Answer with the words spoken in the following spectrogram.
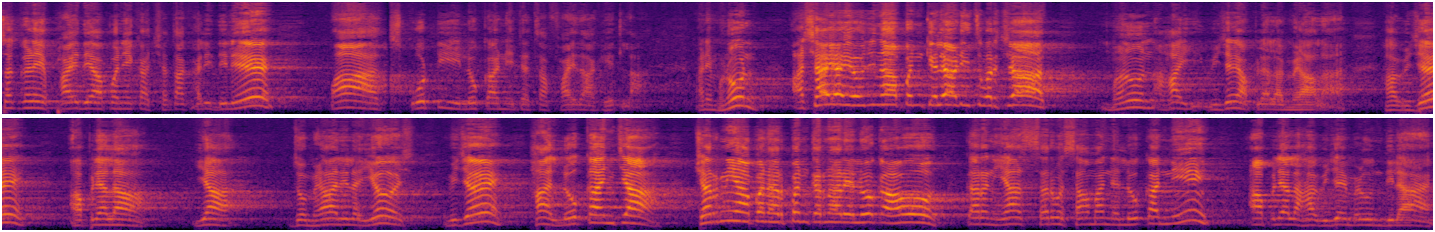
सगळे फायदे आपण एका छताखाली दिले. पाच कोटी लोकांनी त्याचा फायदा घेतला. आणि म्हणून अशा या योजना आपण केल्या अडीच वर्षात. म्हणून हा विजय आपल्याला मिळाला. हा विजय आपल्याला या जो मिळालेला यश विजय हा लोकांच्या चरणी आपण अर्पण करणारे लोक आहोत. कारण या सर्वसामान्य लोकांनी आपल्याला हा विजय मिळवून दिला आहे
